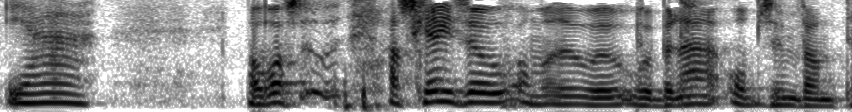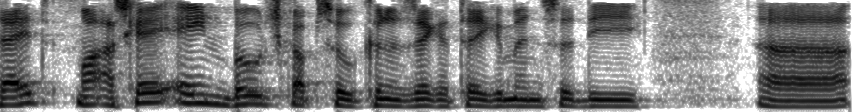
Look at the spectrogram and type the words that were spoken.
Ja, Maar was, als jij zo, we, we bijna op zijn van tijd, maar als jij één boodschap zou kunnen zeggen tegen mensen die eh,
